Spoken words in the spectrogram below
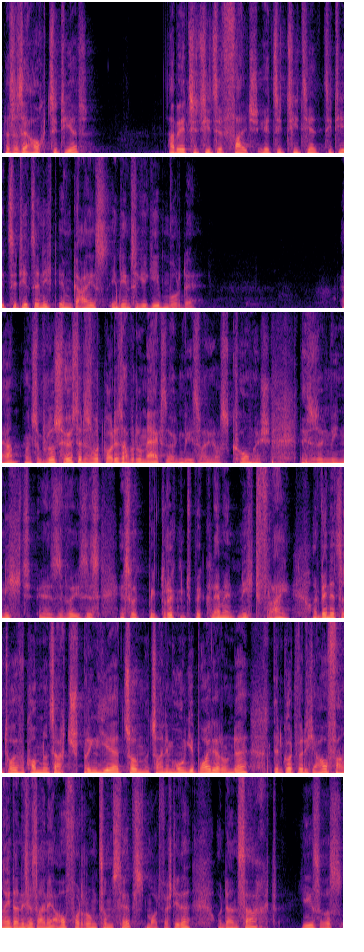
Dass er sie auch zitiert? Aber er zitiert sie falsch. Er zitiert, zitiert, zitiert sie nicht im Geist, in dem sie gegeben wurde. Ja, und zum Schluss hörst du das Wort Gottes, aber du merkst irgendwie, es war ja komisch. Das ist irgendwie nicht, es ist, es wird bedrückend, beklemmend, nicht frei. Und wenn jetzt der Teufel kommt und sagt, spring hier zum, zu einem hohen Gebäude runter, denn Gott wird dich auffangen, dann ist es eine Aufforderung zum Selbstmord, versteht ihr? Und dann sagt Jesus,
